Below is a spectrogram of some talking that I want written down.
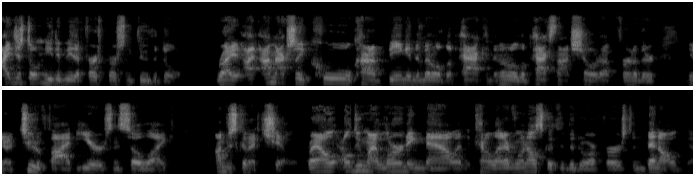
I just don't need to be the first person through the door. Right. I, am actually cool kind of being in the middle of the pack and the middle of the pack's not showing up for another, you know, two to five years. And so like, I'm just going to chill, right? I'll, I'll do my learning now and kind of let everyone else go through the door first and then I'll go.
